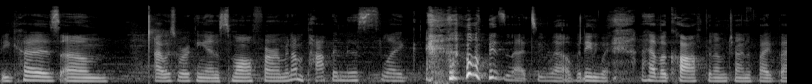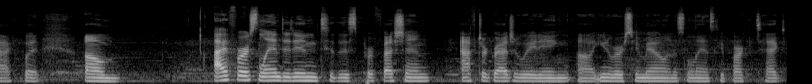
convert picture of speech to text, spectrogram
because um, I was working at a small firm, and I'm popping this like it's not too loud, but anyway, I have a cough that I'm trying to fight back. But um, I first landed into this profession after graduating uh, University of Maryland as a landscape architect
